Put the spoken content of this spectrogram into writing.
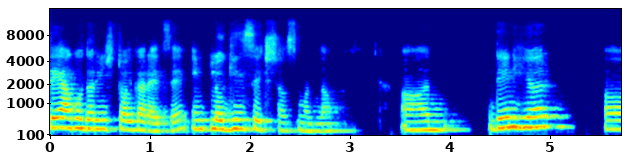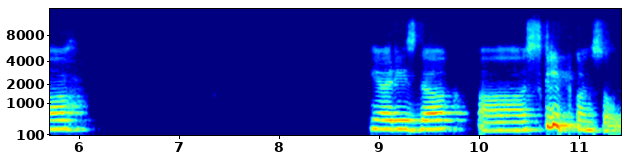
ते अगोदर इन्स्टॉल करायचंय इन प्लगइन सेक्शन्स मधनं. Then here here is the script console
